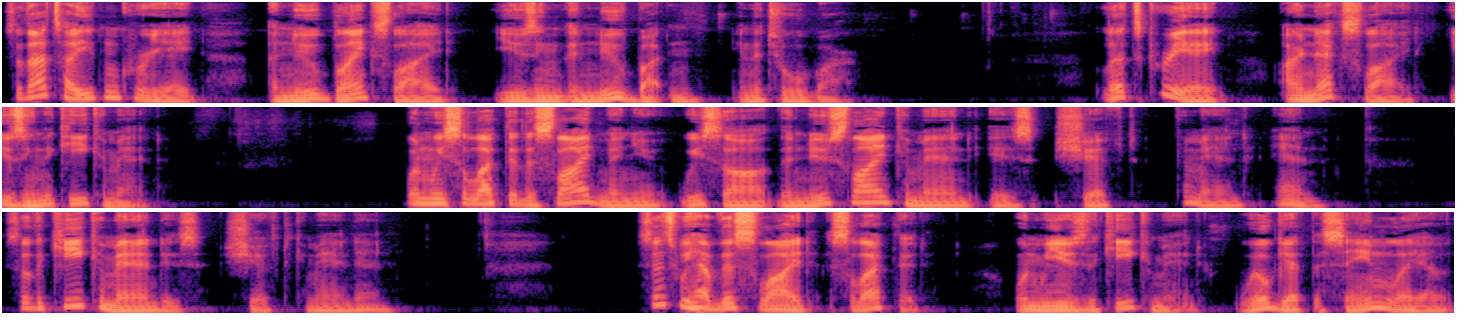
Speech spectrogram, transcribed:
So that's how you can create a new blank slide using the New button in the toolbar. Let's create our next slide using the key command. When we selected the slide menu, we saw the new slide command is Shift Command N. So the key command is Shift Command N. Since we have this slide selected, when we use the key command, we'll get the same layout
